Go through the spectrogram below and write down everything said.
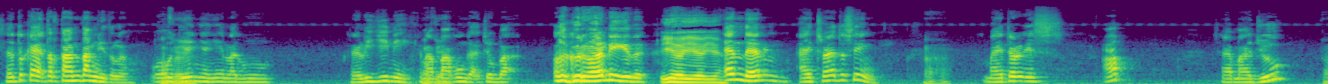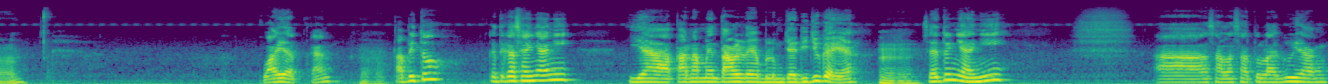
saya tuh kayak tertantang gitu loh oh Oke. dia nyanyiin lagu religi nih kenapa Oke. aku nggak coba lagu rohani gitu Iya iya iya. and then I try to sing Heeh. my turn is up saya maju Heeh. quiet kan Heeh. tapi tuh ketika saya nyanyi ya karena mentalnya belum jadi juga ya Mm-mm. saya tuh nyanyi uh, salah satu lagu yang.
